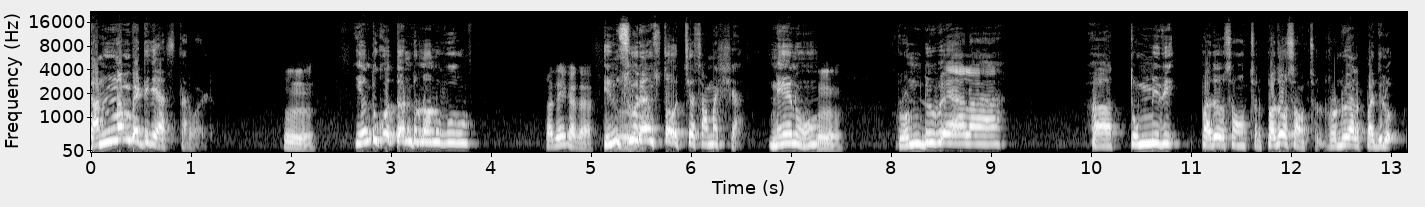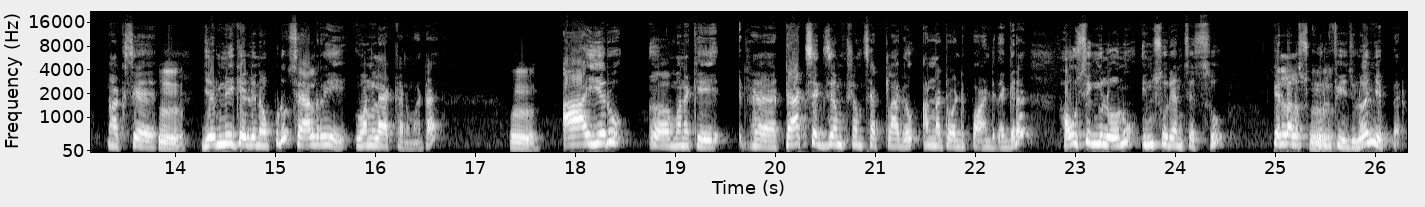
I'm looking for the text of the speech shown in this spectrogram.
దన్నం పెట్టి చేస్తారు వాళ్ళు. ఎందుకు వద్దంటున్నావు నువ్వు? అదే కదా. ఇన్సూరెన్స్తో వచ్చే సమస్య. నేను రెండు వేల తొమ్మిది పదో సంవత్సరం పదో సంవత్సరం రెండు వేల పదిలో నాకు సే. జర్మనీకి వెళ్ళినప్పుడు శాలరీ వన్ ల్యాక్ అనమాట ఆ ఇయర్ మనకి ట్యాక్స్ ఎగ్జామ్షన్స్ ఎట్లాగో అన్నటువంటి పాయింట్ దగ్గర హౌసింగ్ లోను ఇన్సూరెన్సెస్ పిల్లల స్కూల్ ఫీజులు అని చెప్పారు.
